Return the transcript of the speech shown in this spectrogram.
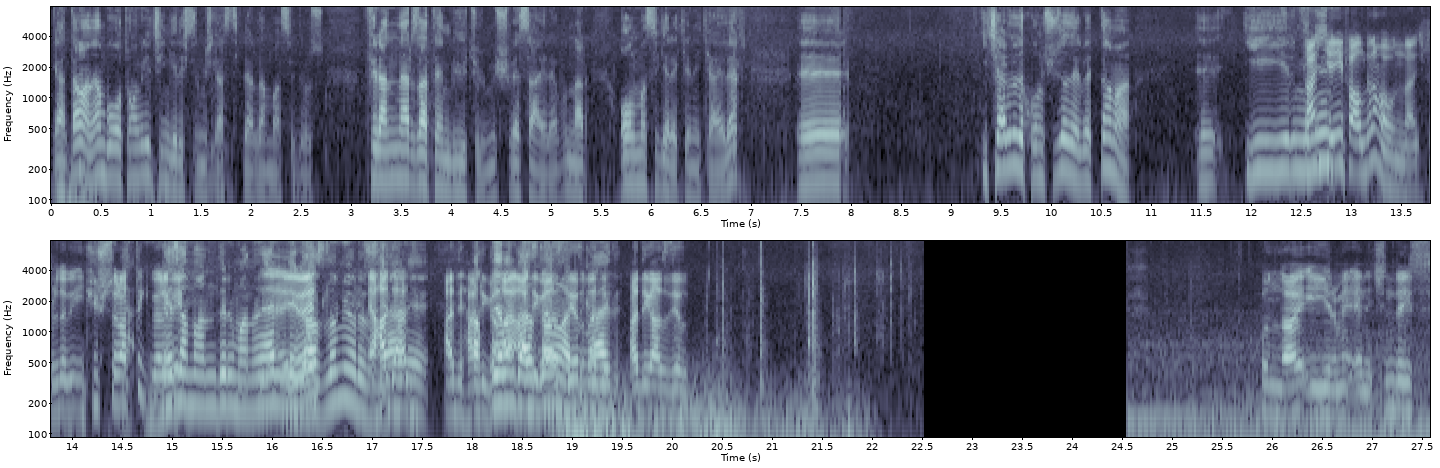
Yani tamamen bu otomobil için geliştirilmiş lastiklerden bahsediyoruz. Frenler zaten büyütülmüş vesaire. Bunlar olması gereken hikayeler. Ee, içeride de konuşacağız elbette ama e, i20'nin Sen keyif aldın ama bundan. Şurada bir 2-3 tur attık böyle ne bir... zamandır manuelle Evet. gazlamıyoruz E hadi, yani. hadi hadi hadi atlayalım, hadi gazlayalım gazlayalım artık, hadi. haydi. Hadi gazlayalım. Hyundai i20 N içindeyiz.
